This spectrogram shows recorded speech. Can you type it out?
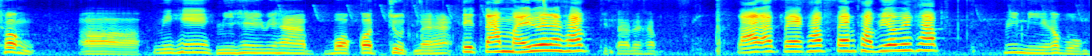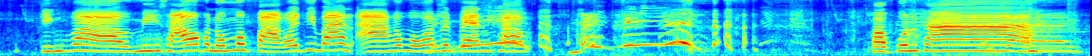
ช่องอ่ามีเฮ มีเฮมีฮาบอกก็จุดนะฮะติดตามไหมด้วยนะครับ ติดตามด้วยครับ ร้านอาแปะครับ แฟนคลับเยอะไหมครับ ไม่มีครับผม จริงว่ามีสาวเอาขนมมาฝากไว้ที่บ้านอาเขาบอกว่าเป็นแฟนครับ ไม่มี ขอบคุณค่ะ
